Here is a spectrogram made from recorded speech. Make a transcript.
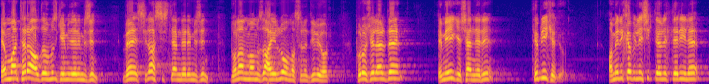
Envantere aldığımız gemilerimizin ve silah sistemlerimizin donanmamıza hayırlı olmasını diliyor. Projelerde emeği geçenleri tebrik ediyorum. Amerika Birleşik Devletleri ile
